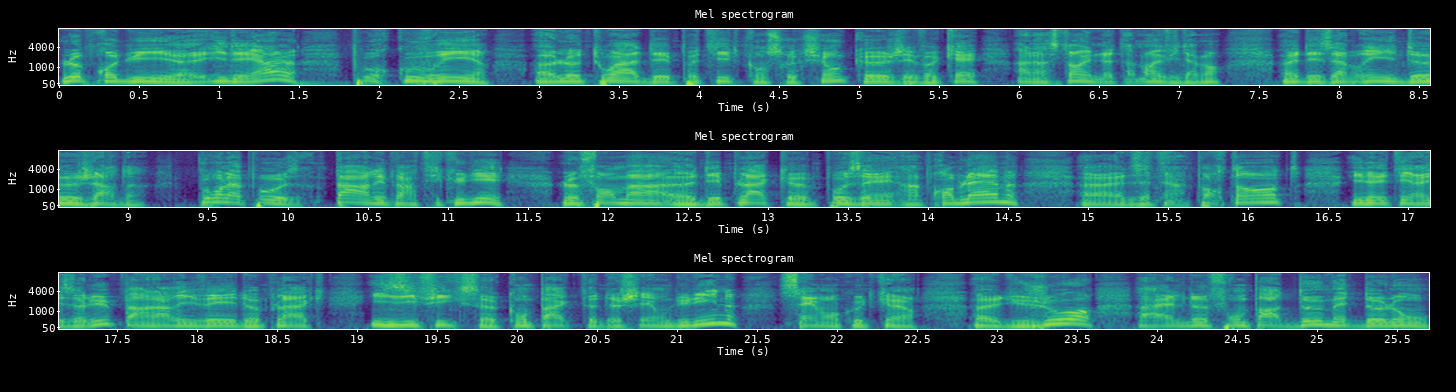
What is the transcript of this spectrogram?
le produit euh, idéal pour couvrir euh, le toit des petites constructions que j'évoquais à l'instant et notamment évidemment des abris de jardin. Pour la pose par les particuliers, le format euh, des plaques posait un problème, euh, elles étaient importantes. Il a été résolu par l'arrivée de plaques EasyFix compactes de chez Onduline, c'est mon coup de cœur euh, du jour. elles ne font pas 2 mètres de long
